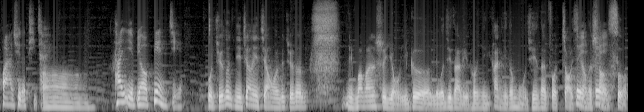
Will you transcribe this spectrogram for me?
画下去的题材，啊，它也比较便捷。我觉得你这样一讲，我就觉得你慢慢是有一个逻辑在里头。你看，你的母亲在做照相的上色，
